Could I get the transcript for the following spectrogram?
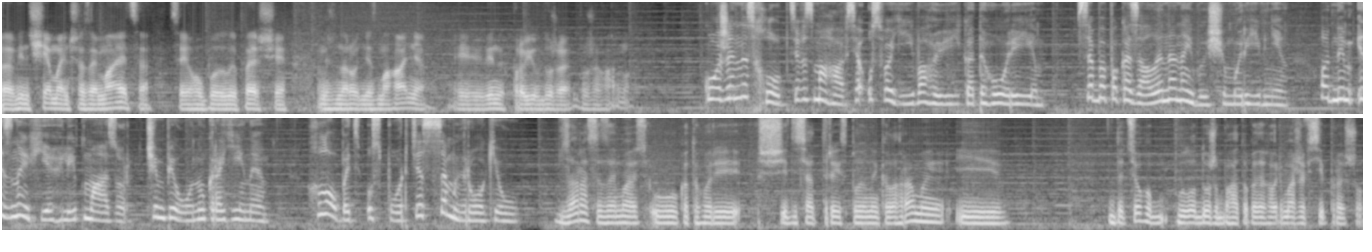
Е, Він ще менше займається. Це його були перші міжнародні змагання, і він їх провів дуже дуже гарно. Кожен із хлопців змагався у своїй ваговій категорії. Себе показали на найвищому рівні. Одним із них є Гліб Мазур, чемпіон України. Хлопець у спорті з 7 років. Зараз я займаюся у категорії 63,5 кг і до цього було дуже багато категорій, майже всі пройшов.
